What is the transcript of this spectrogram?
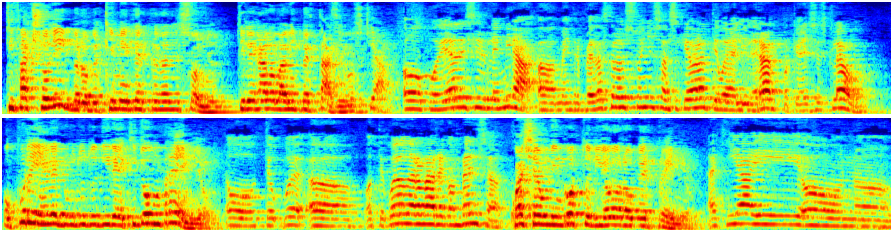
ti faccio libero perché mi hai interpretato il sogno, ti regalo la libertà, sei uno schiavo. O podría decirle, mira, ah, me interpretaste los sueños, así que ahora te voy a liberar porque eres esclavo. Oppure gli avrebbe potuto dire ti do un premio, O te, ah, o te puedo dar una recompensa. qua c'è un lingotto di oro per premio. Aquí hay un, ah,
